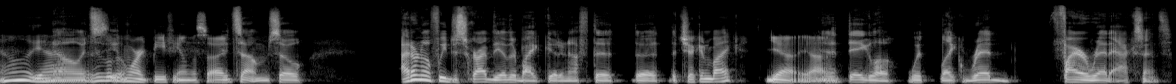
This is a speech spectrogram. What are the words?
Oh yeah, No, it's it's- a little it- bit more beefy on the side. It's um. So, I don't know if we described the other bike good enough. The the the chicken bike, yeah, yeah. yeah, Dayglow with like red fire red accents.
